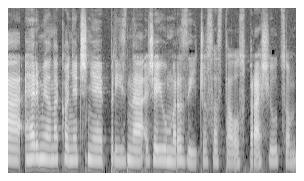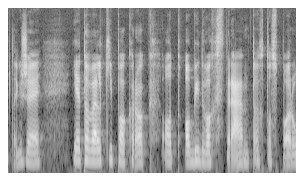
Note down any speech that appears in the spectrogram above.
A Hermiona konečne prizná, že ju mrzí, čo sa stalo s prašivcom, takže je to veľký pokrok od obidvoch strán tohto sporu.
